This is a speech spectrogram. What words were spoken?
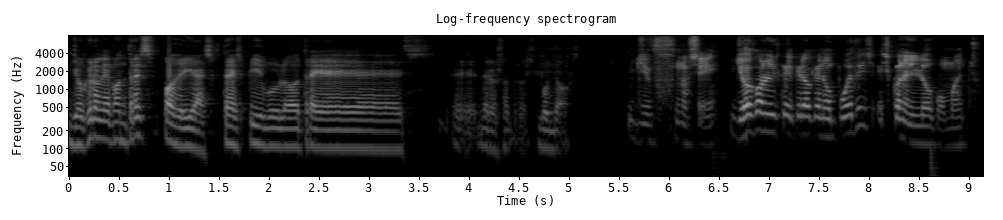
yo creo que con tres podrías. Tres pitbull o tres eh, de los otros, bulldogs. Yo, no sé. Yo con el que creo que no puedes es con el lobo, macho.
